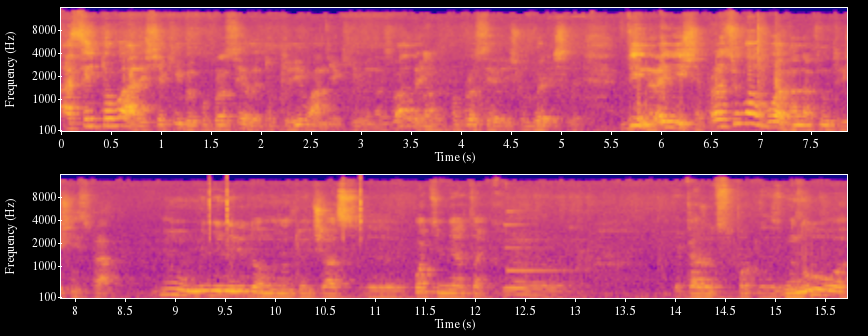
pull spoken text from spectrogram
А цей товариш, який ви попросили, тобто Іван, який ви назвали, Так. попросили, щоб вирішили, він раніше працював в органах внутрішніх справ. Ну, мені невідомо на той час. Е, Потім я так, е, як кажуть, з минулого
